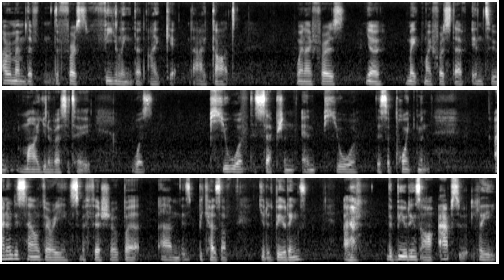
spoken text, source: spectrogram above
I remember the, the first feeling that I get that I got when I first you know made my first step into my university was pure deception and pure disappointment. I know this sounds very superficial, but um, it's because of you know, the buildings. Um, the buildings are absolutely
